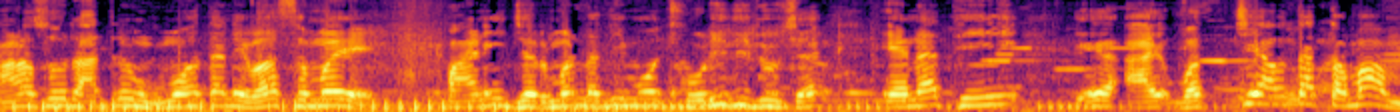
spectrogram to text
માણસો રાત્રે ઊંઘમાં હતા ને એવા સમયે પાણી જર્મન નદીમાં છોડી દીધું છે. એનાથી વચ્ચે આવતા તમામ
